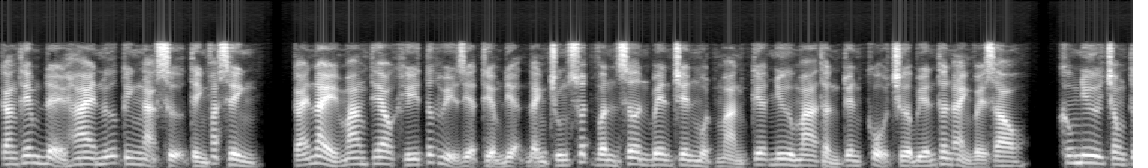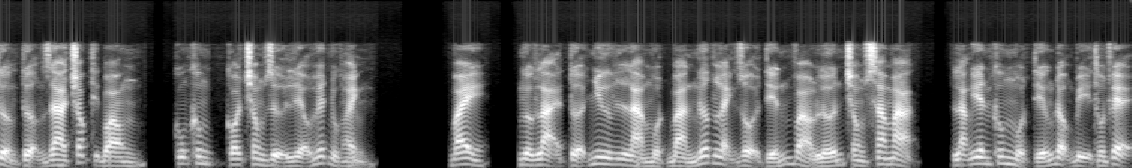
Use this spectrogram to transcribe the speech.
Càng thêm để hai nữ kinh ngạc sự tình phát sinh, cái này mang theo khí tức hủy diệt thiểm điện đánh trúng xuất vân sơn bên trên một màn kia như ma thần tuyên cổ chưa biến thân ảnh về sau, không như trong tưởng tượng ra chóc thịt bong, cũng không có trong dự liệu huyết đục hành. Bay, ngược lại tựa như là một bàn nước lạnh rội tiến vào lớn trong sa mạc, lặng yên không một tiếng động bị thôn vệ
